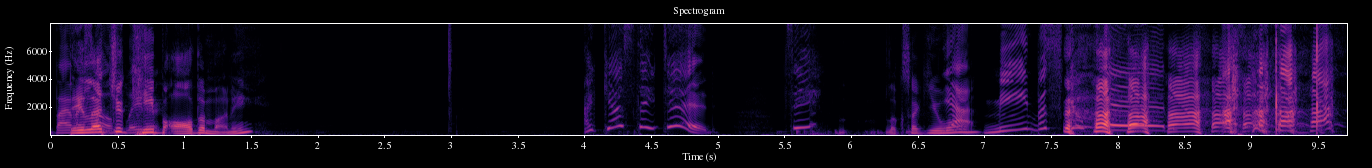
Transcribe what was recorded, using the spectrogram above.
By They let myself you later. keep all the money? I guess they did. See? Looks like you Yeah, won. mean but stupid.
